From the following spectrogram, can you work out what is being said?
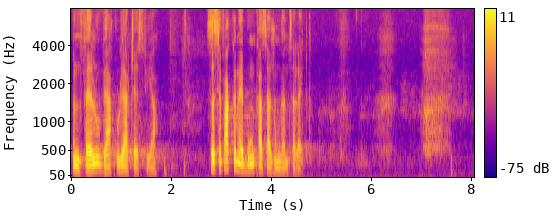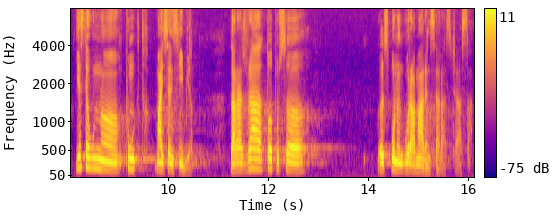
în felul veacului acestuia, să se facă nebun ca să ajungă înțelept. Este un uh, punct mai sensibil, dar aș vrea totuși să îl spun în gura mare în seara aceasta.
